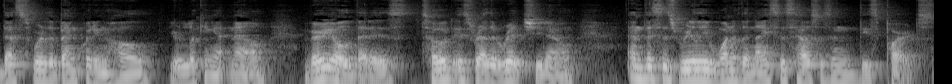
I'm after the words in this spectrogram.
That's where the banqueting hall you're looking at now, very old that is. Toad is rather rich, you know, and this is really one of the nicest houses in these parts,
